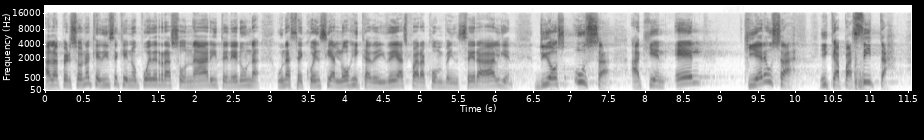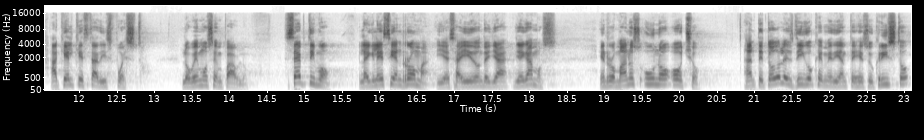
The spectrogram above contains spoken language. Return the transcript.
a la persona que dice que no puede razonar y tener una, una secuencia lógica de ideas para convencer a alguien. Dios usa a quien Él quiere usar y capacita a aquel que está dispuesto. Lo vemos en Pablo. Séptimo, la iglesia en Roma, y es ahí donde ya llegamos. En Romanos 1.8, ante todo les digo que mediante Jesucristo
